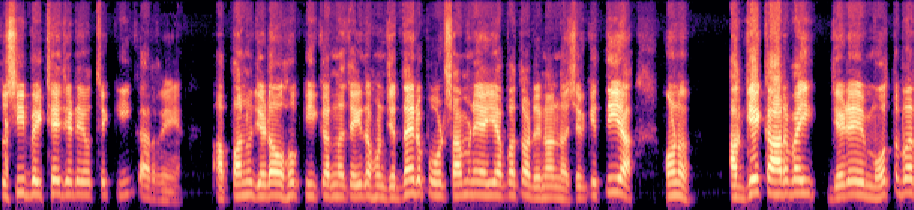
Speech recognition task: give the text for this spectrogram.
ਤੁਸੀਂ ਬੈਠੇ ਜਿਹੜੇ ਉੱਥੇ ਕੀ ਕਰ ਰਹੇ ਆ? ਆਪਾਂ ਨੂੰ ਜਿਹੜਾ ਉਹ ਕੀ ਕਰਨਾ ਚਾਹੀਦਾ? ਹੁਣ ਜਿੱਦਾਂ ਹੀ ਰਿਪੋਰਟ ਸਾਹਮਣੇ ਆਈ, ਆਪਾਂ ਤੁਹਾਡੇ ਨਾਲ ਨਸ਼ਰ ਕੀਤੀ ਆ। ਹੁਣ ਅੱਗੇ ਕਾਰਵਾਈ ਜਿਹੜੇ ਮੋਤਬਰ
